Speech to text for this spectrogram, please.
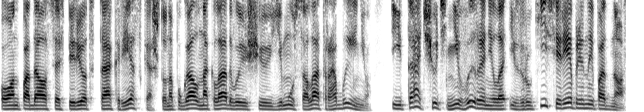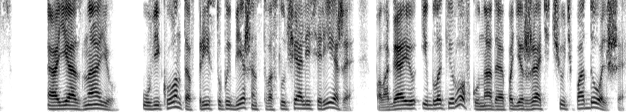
Он подался вперед так резко, что напугал накладывающую ему салат рабыню, и та чуть не выронила из руки серебряный поднос. А я знаю, у виконтов приступы бешенства случались реже. Полагаю, и блокировку надо подержать чуть подольше.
